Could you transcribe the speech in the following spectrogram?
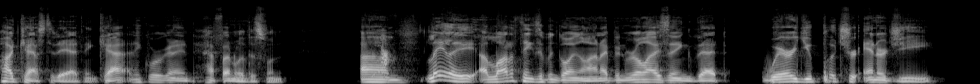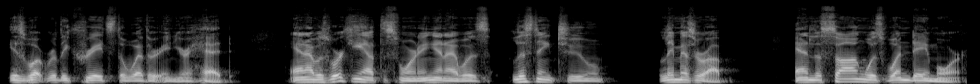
podcast today, I think, Kat. I think we're going to have fun with this one. Um, Lately, a lot of things have been going on. I've been realizing that where you put your energy is what really creates the weather in your head. And I was working out this morning and I was listening to Les Miserables, and the song was One Day More.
